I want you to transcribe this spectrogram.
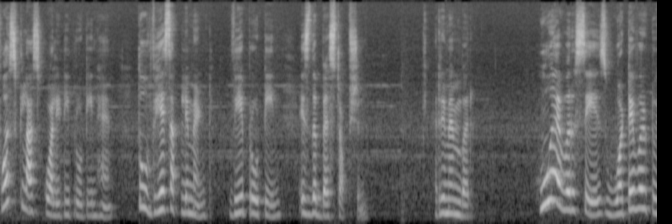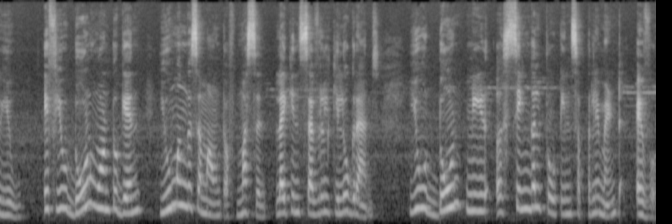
फ़र्स्ट क्लास क्वालिटी प्रोटीन है तो whey supplement whey protein is the best option. Remember, whoever says whatever to you, if you don't want to gain humongous amount of muscle like in several kilograms, you don't need a single protein supplement ever.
